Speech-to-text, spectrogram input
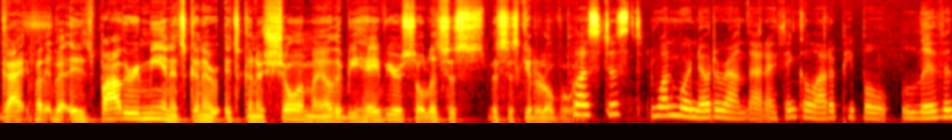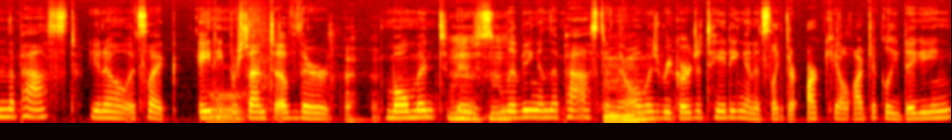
guy, but, but it's bothering me, and it's gonna it's gonna show in my other behavior. So let's just let's just get it over with. Plus, just one more note around that. I think a lot of people live in the past. You know, it's like 80% of their moment is mm-hmm. living in the past and they're mm-hmm. always regurgitating and it's like they're archaeologically digging.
